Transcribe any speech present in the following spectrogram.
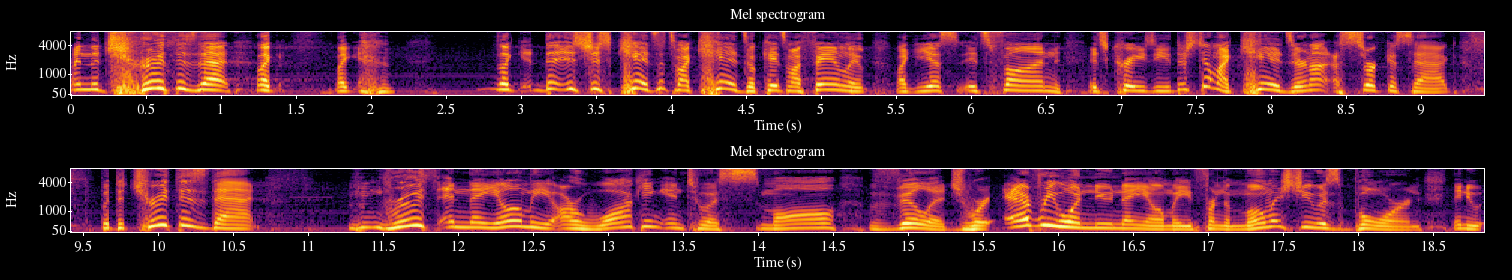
And the truth is that, like, like, like it's just kids. It's my kids, okay? It's my family. Like, yes, it's fun. It's crazy. They're still my kids. They're not a circus act. But the truth is that Ruth and Naomi are walking into a small village where everyone knew Naomi from the moment she was born. They knew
